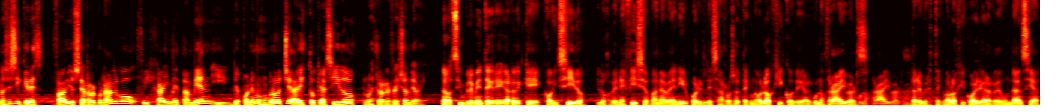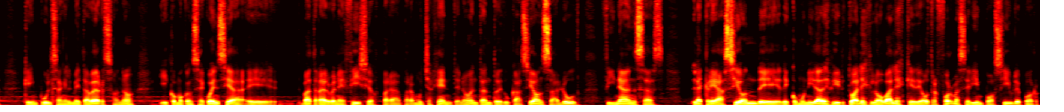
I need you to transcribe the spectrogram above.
no sé si querés, Fabio, cerrar con algo, y Jaime también, y le ponemos un broche a esto que ha sido nuestra reflexión de hoy. No, simplemente agregar de que coincido, los beneficios van a venir por el desarrollo tecnológico de algunos drivers, drivers, tecnológicos, valga la redundancia, que impulsan el metaverso, ¿no? Y como consecuencia eh, va a traer beneficios para, para mucha gente, ¿no? En tanto educación, salud, finanzas, la creación de, comunidades virtuales globales que de otra forma sería imposible por,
